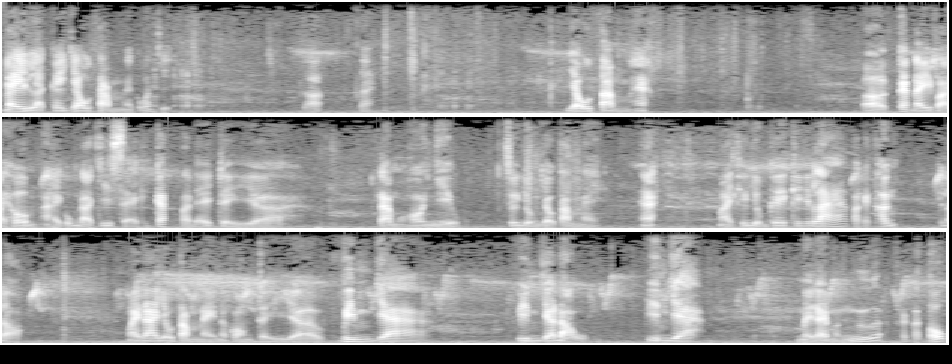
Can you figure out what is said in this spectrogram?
Đây là cây dâu tầm này cô bác chị. Đó đây. Dâu tầm ha. Ờ, cách đây vài hôm Hải cũng đã chia sẻ cái cách mà để trị uh, ra mồ hôi nhiều sử dụng dâu tầm này ha. Mà sử dụng cái cái, cái lá và cái thân cái đọt. Ngoài ra dâu tầm này nó còn trị uh, viêm da viêm da đầu viêm da, mề đai mẩn ngứa rất là tốt.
